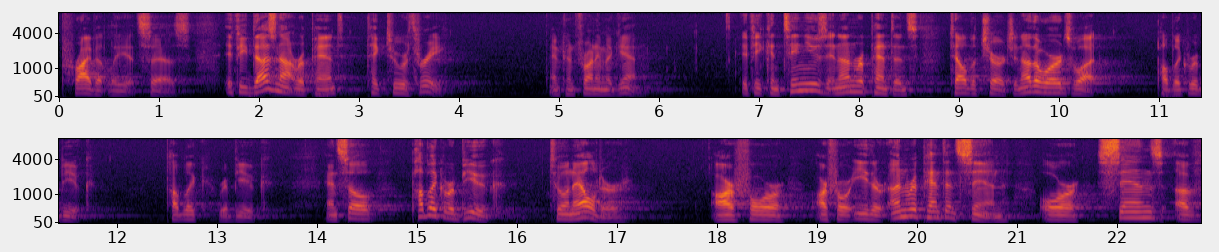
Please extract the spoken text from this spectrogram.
Privately, it says. If he does not repent, take two or three and confront him again. If he continues in unrepentance, tell the church. In other words, what? Public rebuke. Public rebuke. And so, public rebuke to an elder are for, are for either unrepentant sin or sins of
